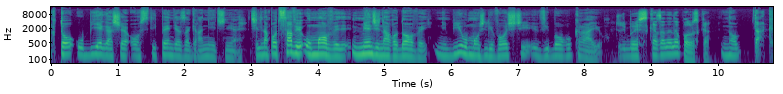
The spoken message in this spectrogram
kto ubiega się o stypendia zagraniczne, czyli na podstawie umowy międzynarodowej, nie było możliwości wyboru kraju. Czyli byłeś skazany na Polskę. No tak.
